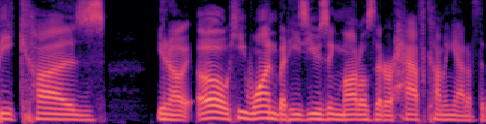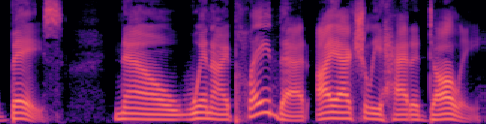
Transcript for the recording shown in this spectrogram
because, you know, oh, he won, but he's using models that are half coming out of the base. Now, when I played that, I actually had a dolly.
